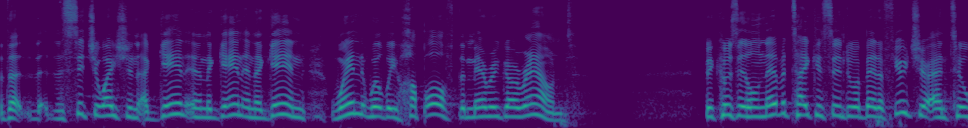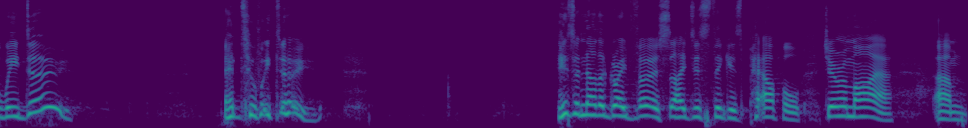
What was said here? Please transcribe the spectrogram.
the, the, the situation again and again and again. When will we hop off the merry-go-round? Because it'll never take us into a better future until we do until we do. Here's another great verse I just think is powerful Jeremiah. Um,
